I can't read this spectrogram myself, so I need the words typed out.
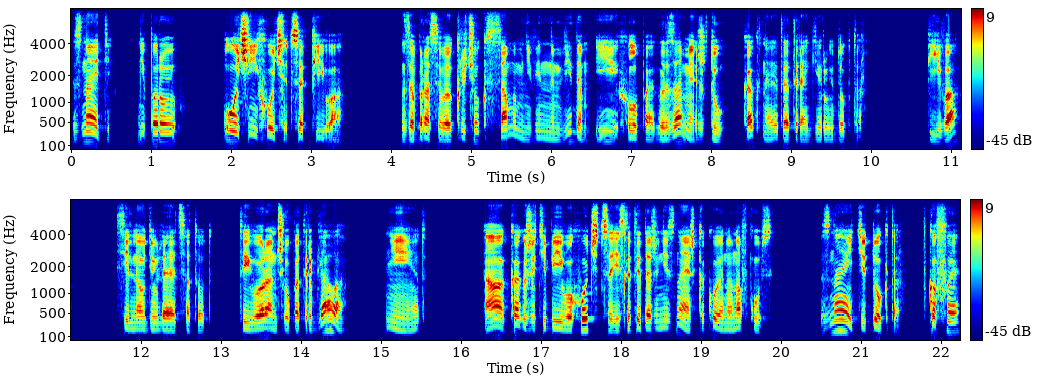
Знаете, мне порой очень хочется пива». Забрасываю крючок с самым невинным видом и, хлопая глазами, жду, как на это отреагирует доктор. «Пиво?» Сильно удивляется тот. Ты его раньше употребляла? Нет. А как же тебе его хочется, если ты даже не знаешь, какое оно на вкус? Знаете, доктор, в кафе,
